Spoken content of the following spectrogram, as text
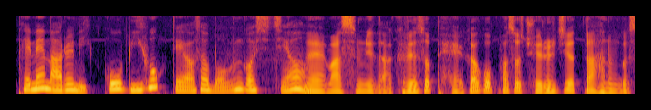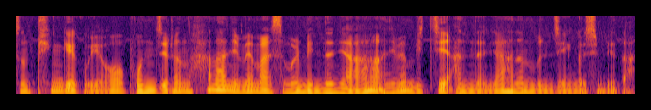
뱀의 말을 믿고 미혹되어서 먹은 것이지요. 네, 맞습니다. 그래서 배가 고파서 죄를 지었다 하는 것은 핑계고요. 본질은 하나님의 말씀을 믿느냐 아니면 믿지 않느냐 하는 문제인 것입니다.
